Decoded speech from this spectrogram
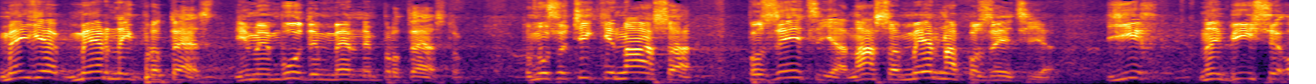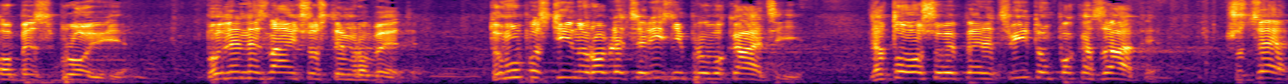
Ми є мирний протест, і ми будемо мирним протестом. Тому що тільки наша позиція, наша мирна позиція, їх найбільше обеззброює. Вони не знають, що з тим робити. Тому постійно робляться різні провокації для того, щоб перед світом показати, що це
